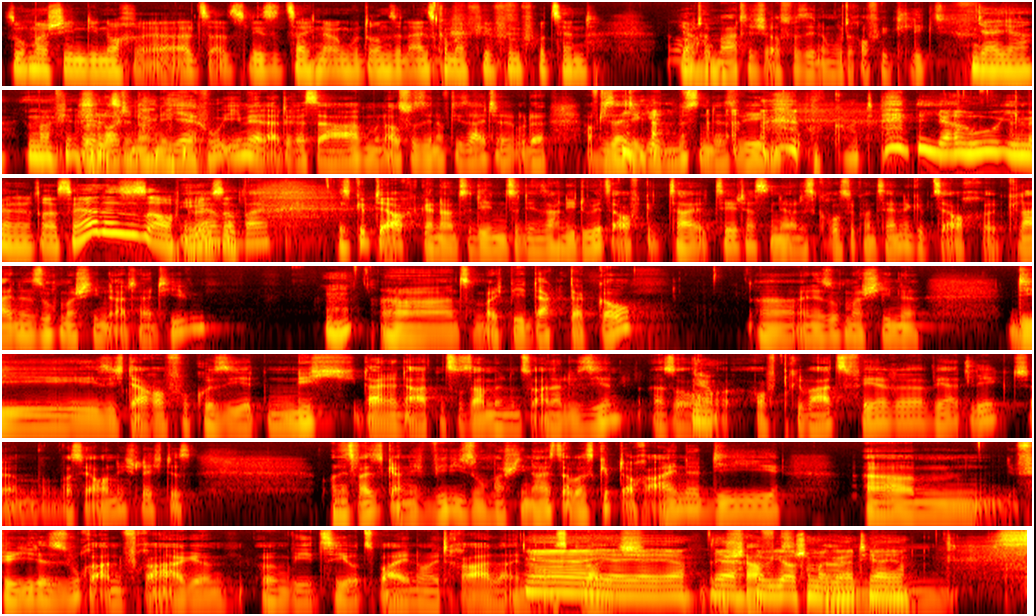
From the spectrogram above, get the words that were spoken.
Suchmaschinen, die noch äh, als, als Lesezeichner irgendwo drin sind. 1,45 Prozent automatisch aus Versehen irgendwo drauf geklickt. Ja, ja, immer wieder. Oder Leute noch eine Yahoo-E-Mail-Adresse haben und aus Versehen auf die Seite oder auf die Seite ja. gehen müssen, deswegen. Oh Gott, eine Yahoo-E-Mail-Adresse. Ja, das ist auch böse. Ja, wobei, es gibt ja auch, genau, zu den, zu den Sachen, die du jetzt aufgezählt hast, sind ja alles große Konzerne, gibt es ja auch äh, kleine Suchmaschinen-Alternativen. Mhm. Äh, zum Beispiel DuckDuckGo, äh, eine Suchmaschine, die sich darauf fokussiert, nicht deine Daten zu sammeln und zu analysieren, also ja. auf Privatsphäre Wert legt, ähm, was ja auch nicht schlecht ist. Und jetzt weiß ich gar nicht, wie die Suchmaschine heißt, aber es gibt auch eine, die ähm, für jede Suchanfrage irgendwie CO2-neutral einen ja, Ausgleich ja, ja, ja. Ja, habe ich auch schon mal gehört, ja, ja.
